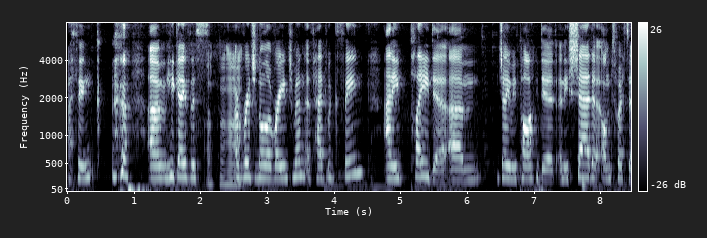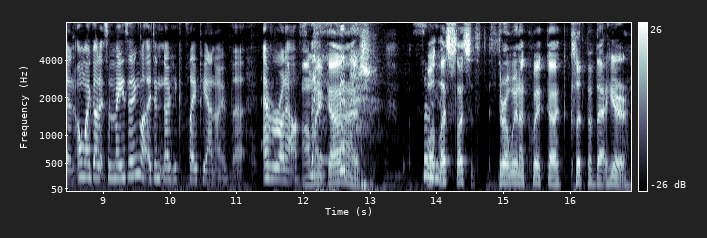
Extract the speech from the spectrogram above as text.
I think. um, he gave this original arrangement of Hedwig's theme, and he played it. Um, Jamie Parker did, and he shared it on Twitter. And oh my god, it's amazing! Like I didn't know he could play piano, but everyone else. Oh my gosh. So well, good. let's let's throw in a quick uh, clip of that here.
